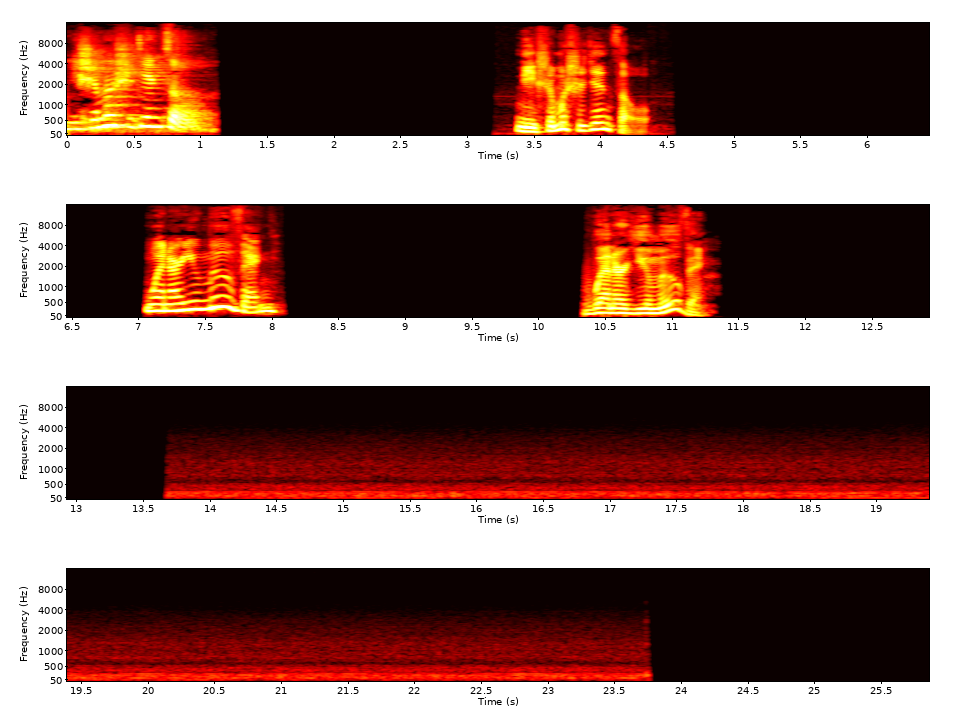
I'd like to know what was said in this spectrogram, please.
你什么时间走？你什么时间走？When are you moving? When are you moving?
